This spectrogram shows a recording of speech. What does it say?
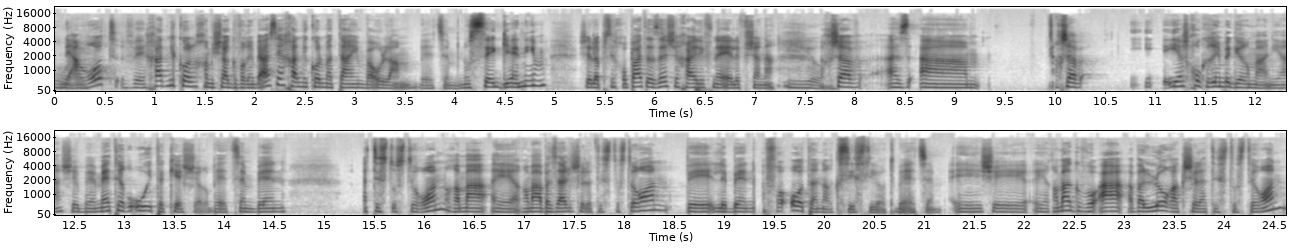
הנערות, ואחד מכל חמישה גברים באסיה, אחד מכל 200 בעולם בעצם, נושא גנים של הפסיכופת הזה שחי לפני אלף שנה. יו. עכשיו, אז, עכשיו, יש חוקרים בגרמניה שבאמת הראו את הקשר בעצם בין הטסטוסטרון, רמה, הרמה הבזלית של הטסטוסטרון, לבין הפרעות הנרקסיסטיות בעצם. שרמה גבוהה, אבל לא רק של הטסטוסטרון,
